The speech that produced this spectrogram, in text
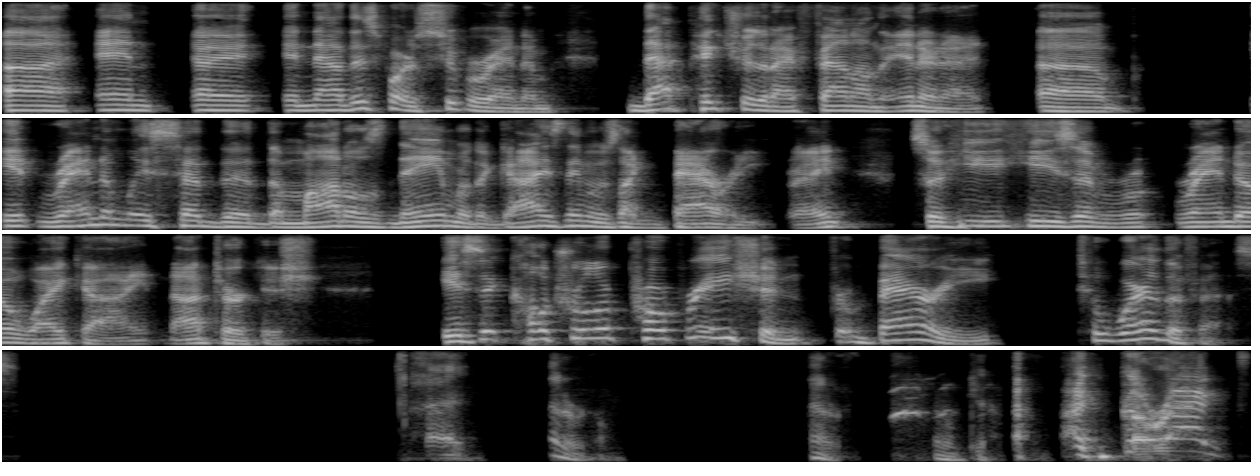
uh, and uh, and now this part is super random. That picture that I found on the internet, uh, it randomly said the the model's name or the guy's name. It was like Barry, right? So he he's a rando white guy, not Turkish. Is it cultural appropriation for Barry to wear the fez? I, I don't know. I don't. I don't care. correct.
